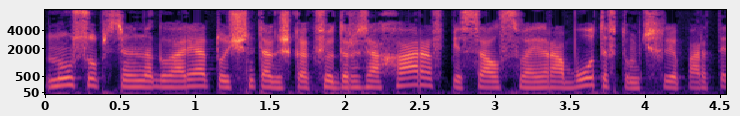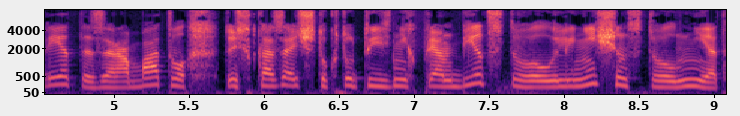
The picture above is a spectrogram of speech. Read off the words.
Ну, собственно говоря, точно так же, как Федор Захаров писал свои работы, в том числе портреты, зарабатывал. То есть сказать, что кто-то из них прям бедствовал или нищенствовал, нет.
